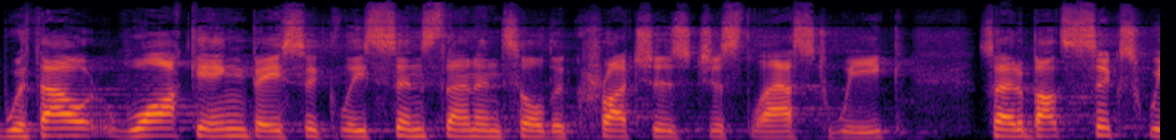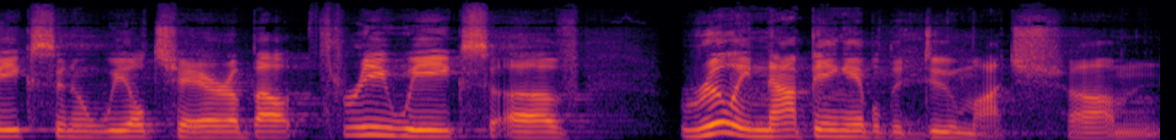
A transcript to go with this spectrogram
without walking basically since then until the crutches just last week. So I had about six weeks in a wheelchair, about three weeks of really not being able to do much. Um,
